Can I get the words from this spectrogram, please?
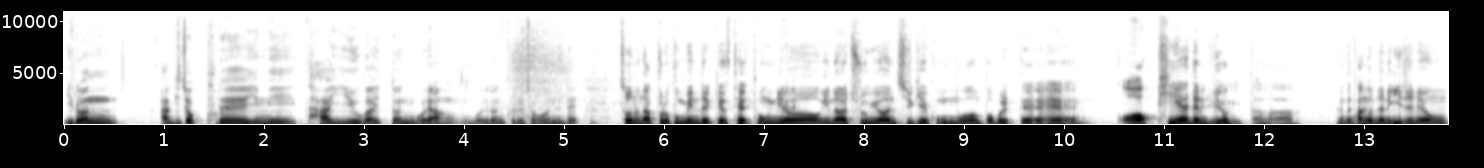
이런 악의적 프레임이 다 이유가 있던 모양 뭐 이런 글을 적었는데 저는 앞으로 국민들께서 대통령이나 중요한 직위의 공무원 뽑을 때 음. 꼭 피해야 되는 유형이 있다. 근데 뭔가요? 방금 전에 이재명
